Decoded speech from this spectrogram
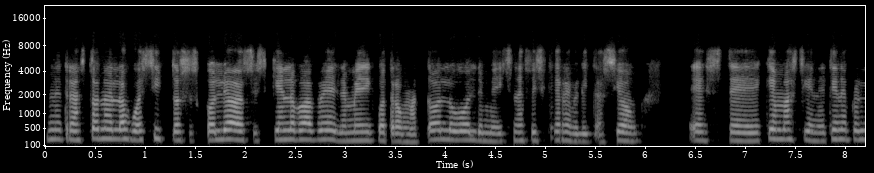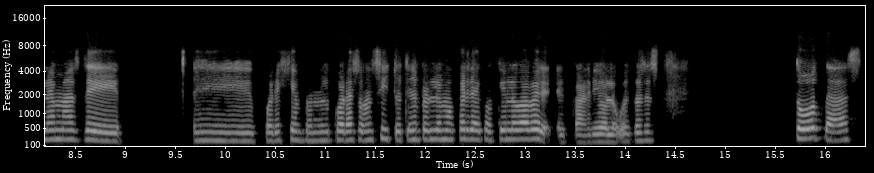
Tiene trastorno de los huesitos, escoliosis, ¿quién lo va a ver? El médico traumatólogo, el de medicina física y rehabilitación. Este, ¿Qué más tiene? Tiene problemas de, eh, por ejemplo, en el corazoncito, tiene problema cardíaco, ¿quién lo va a ver? El cardiólogo. Entonces, todas,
